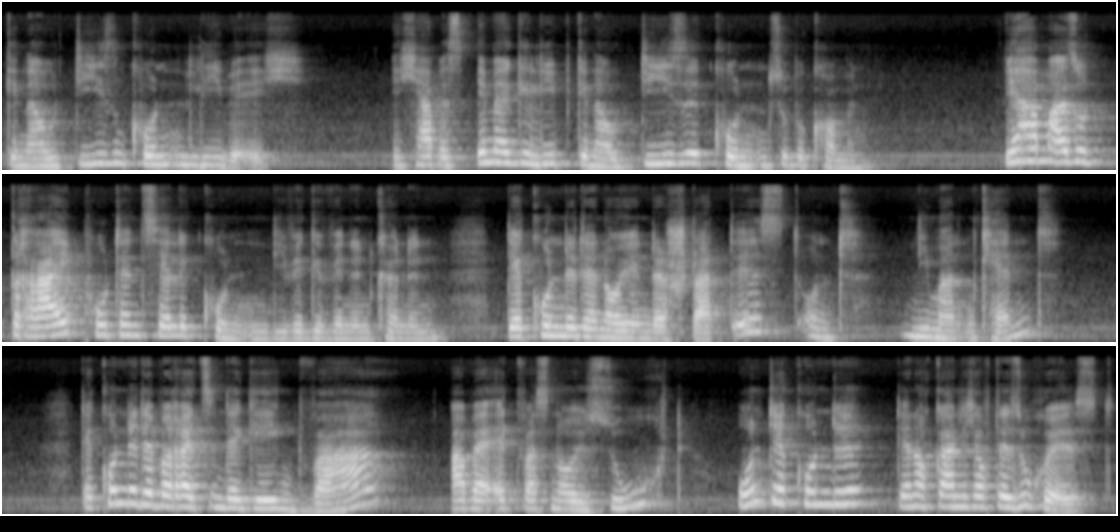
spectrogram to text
genau diesen Kunden liebe ich. Ich habe es immer geliebt, genau diese Kunden zu bekommen. Wir haben also drei potenzielle Kunden, die wir gewinnen können. Der Kunde, der neu in der Stadt ist und niemanden kennt. Der Kunde, der bereits in der Gegend war, aber etwas Neues sucht. Und der Kunde, der noch gar nicht auf der Suche ist.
